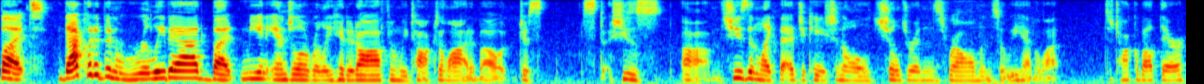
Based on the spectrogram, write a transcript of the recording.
But that could have been really bad. But me and Angela really hit it off, and we talked a lot about just st- she's um, she's in like the educational children's realm, and so we had a lot to talk about there.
